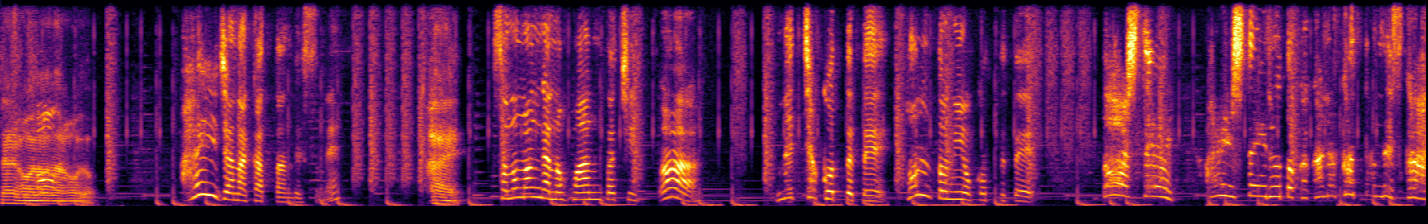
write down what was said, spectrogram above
なるほど、あなるほど。愛じゃなかったんですね。はい。その漫画のファンたちはめっちゃ怒ってて、本当に怒ってて、どうして愛していると書かなかったんですか？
